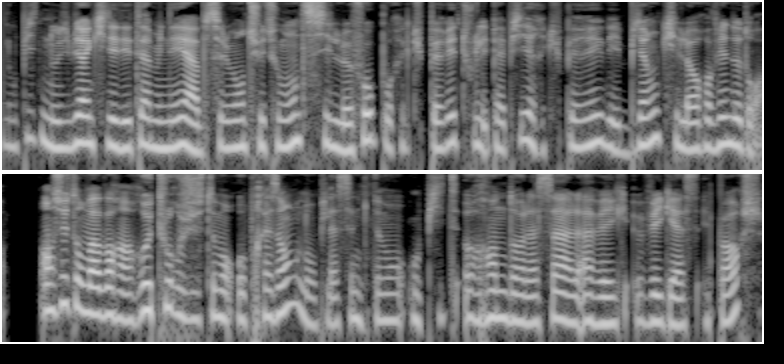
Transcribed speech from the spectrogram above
Donc Pete nous dit bien qu'il est déterminé à absolument tuer tout le monde s'il le faut pour récupérer tous les papiers et récupérer les biens qui leur reviennent de droit. Ensuite, on va avoir un retour justement au présent, donc la scène justement où Pete rentre dans la salle avec Vegas et Porsche.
